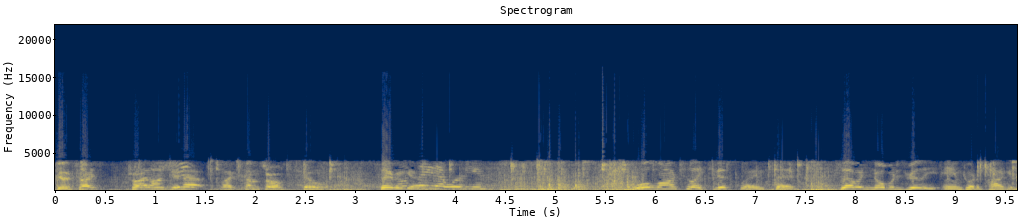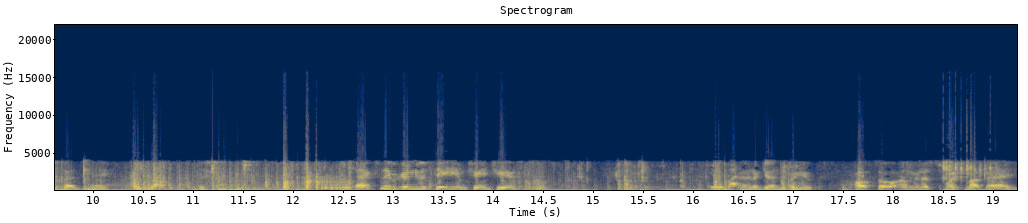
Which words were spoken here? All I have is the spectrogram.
Dude, try try launching at like some sort of tilt. There we Don't go. say that word again. We'll launch like this way instead. So that way nobody's really aimed toward a pocket besides me. Actually, we're gonna do a stadium change here. Say what? And again for you. Also, I'm gonna switch my bay.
